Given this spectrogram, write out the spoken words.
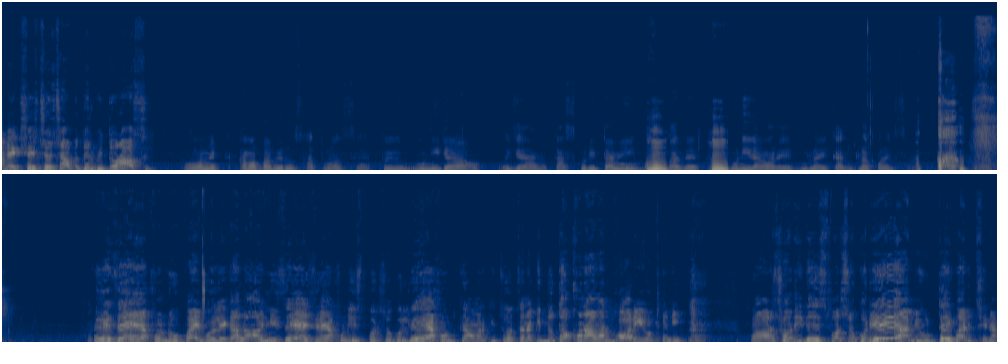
অনেক শিষ্য সাবদের ভিতরে আছে। অনেক আমার বাপেরও ছাত্র আছে। তো উনিরা ওই যে কাজ করি তো আমি কাজে উনিরা আমার এগুলা এই কাজগুলা করাইছে। যে এখন উপায় বলে গেল নিজে এই যে এখন স্পর্শ করলি এখন কি আমার কিছু হচ্ছে না। কিন্তু তখন আমার ঘরে ওঠেনি। আমার শরীরে স্পর্শ করি আমি উঠতেই পারছি না।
